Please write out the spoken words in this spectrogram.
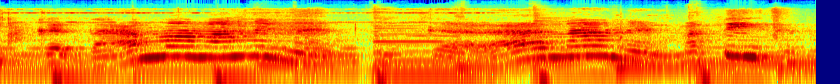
ఇక్కడ మా మమ్మీ ఇక్కడ నా నెమ్మ టీచర్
